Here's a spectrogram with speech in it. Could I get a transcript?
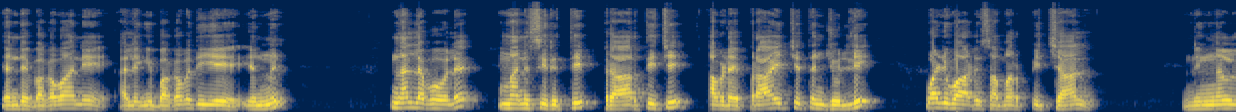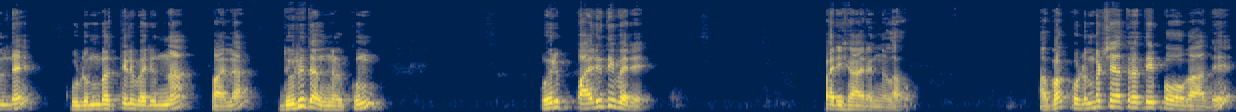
എന്റെ ഭഗവാനെ അല്ലെങ്കിൽ ഭഗവതിയെ എന്ന് നല്ലപോലെ മനസ്സിരുത്തി പ്രാർത്ഥിച്ച് അവിടെ പ്രായച്ചിത്തം ചൊല്ലി വഴിപാട് സമർപ്പിച്ചാൽ നിങ്ങളുടെ കുടുംബത്തിൽ വരുന്ന പല ദുരിതങ്ങൾക്കും ഒരു പരിധിവരെ പരിഹാരങ്ങളാവും. അപ്പൊ കുടുംബക്ഷേത്രത്തിൽ പോകാതെ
